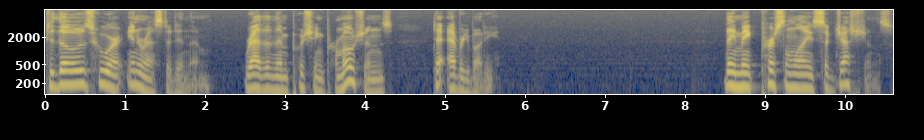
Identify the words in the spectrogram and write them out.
to those who are interested in them rather than pushing promotions to everybody. They make personalized suggestions.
